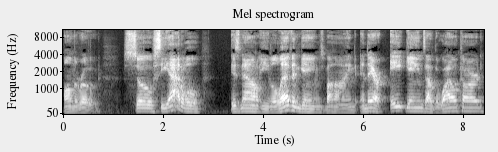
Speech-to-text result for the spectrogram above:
on the road. So Seattle is now 11 games behind, and they are eight games out of the wild card.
